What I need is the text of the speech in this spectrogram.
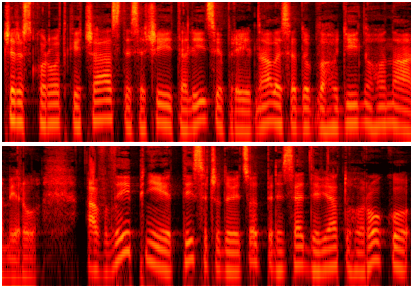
Через короткий час тисячі італійців приєдналися до благодійного наміру, а в липні 1959 року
